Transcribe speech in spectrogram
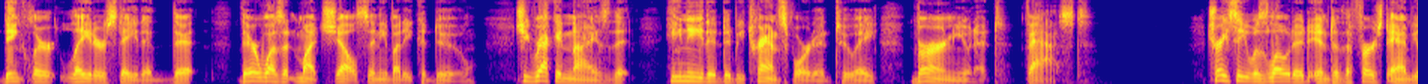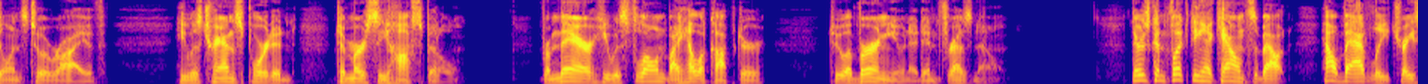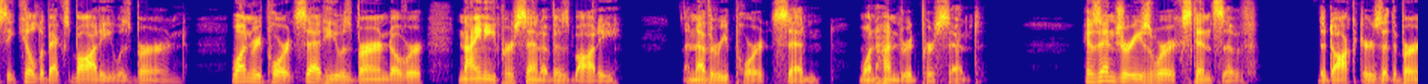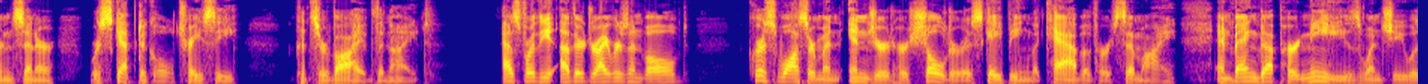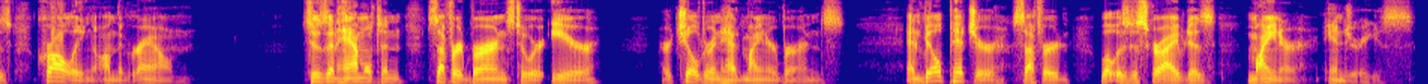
Dinkler later stated that there wasn't much else anybody could do. She recognized that he needed to be transported to a burn unit fast. Tracy was loaded into the first ambulance to arrive. He was transported to Mercy Hospital. From there, he was flown by helicopter to a burn unit in Fresno. There's conflicting accounts about how badly Tracy Kildebeck's body was burned. One report said he was burned over 90% of his body. Another report said 100%. His injuries were extensive. The doctors at the burn center were skeptical Tracy could survive the night. As for the other drivers involved, Chris Wasserman injured her shoulder escaping the cab of her semi and banged up her knees when she was crawling on the ground. Susan Hamilton suffered burns to her ear. Her children had minor burns. And Bill Pitcher suffered what was described as minor injuries.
